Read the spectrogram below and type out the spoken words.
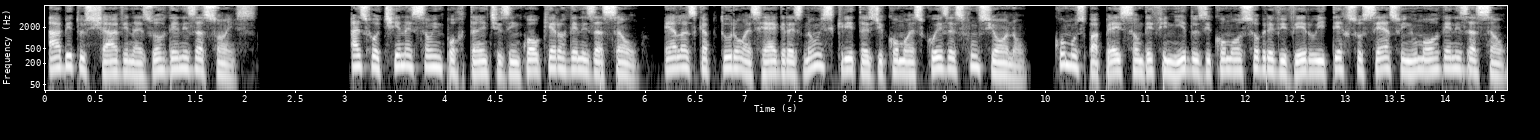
Hábitos-chave nas organizações. As rotinas são importantes em qualquer organização, elas capturam as regras não escritas de como as coisas funcionam, como os papéis são definidos e como sobreviver e ter sucesso em uma organização.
